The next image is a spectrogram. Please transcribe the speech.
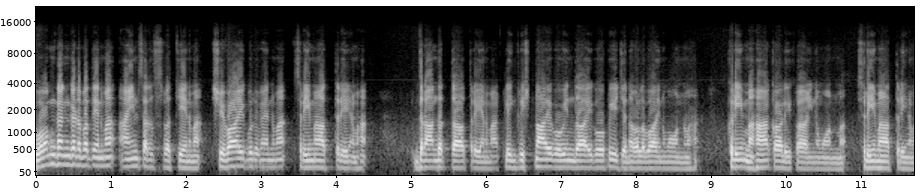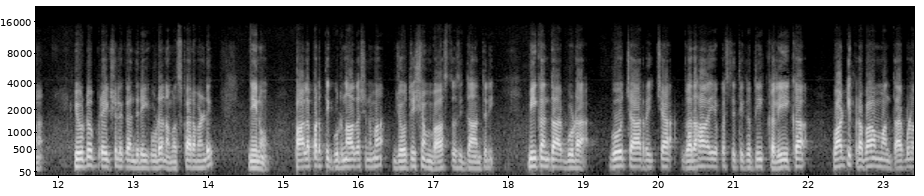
ఓం గంగణపతే నమ ఐం సరస్వత్యే నమ శివాయ గురువే నమ శ్రీమాత్రే నమ ద్రాందత్తాత్రేయ నమ క్లీం కృష్ణాయ గోవిందాయ గోపీ జనవల్లభాయ నమో నమ క్రీం మహాకాళికాయ నమో నమ శ్రీమాత్రే నమ. యూట్యూబ్ ప్రేక్షకులకు అందరికీ కూడా నమస్కారం అండి. నేను పాలపర్తి గురునాథ శర్మ జ్యోతిషం వాస్తు సిద్ధాంతిని. మీకంతా కూడా గోచారరీత్యా గ్రహాల యొక్క స్థితిగతి కలియిక వాటి ప్రభావం అంతా కూడా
